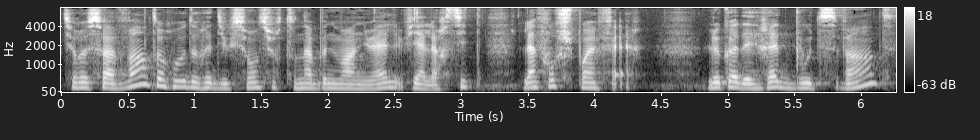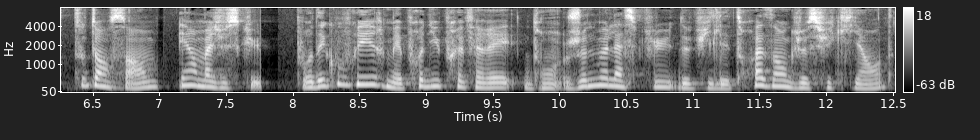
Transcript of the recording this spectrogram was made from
tu reçois 20 euros de réduction sur ton abonnement annuel via leur site lafourche.fr. Le code est RedBoots20, tout ensemble et en majuscule. Pour découvrir mes produits préférés dont je ne me lasse plus depuis les trois ans que je suis cliente,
